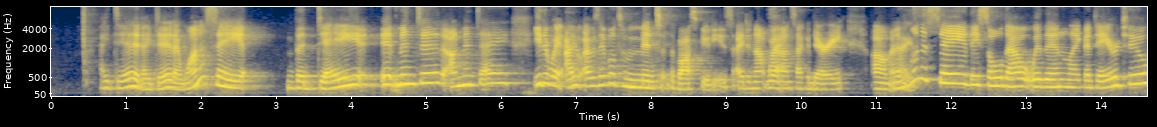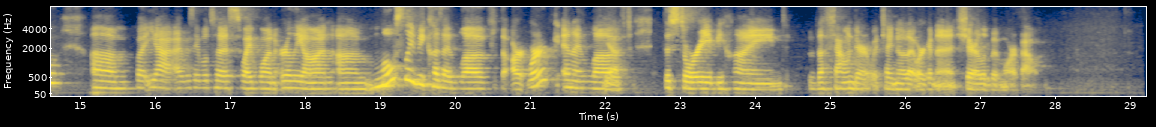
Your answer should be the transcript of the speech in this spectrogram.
I did. I did. I want to say the day it minted on mint day. Either way, I, I was able to mint the Boss Beauties. I did not buy yeah. on secondary. Um, and nice. I want to say they sold out within like a day or two. Um, but yeah, I was able to swipe one early on, um, mostly because I loved the artwork and I loved yeah. the story behind the founder, which I know that we're going to share a little bit more about.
